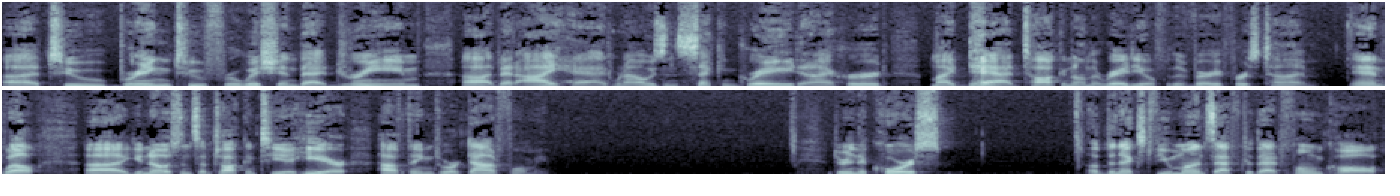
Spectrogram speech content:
uh, to bring to fruition that dream uh, that I had when I was in second grade, and I heard my dad talking on the radio for the very first time. And, well, uh, you know, since I'm talking to you here, how things worked out for me. During the course of the next few months after that phone call,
